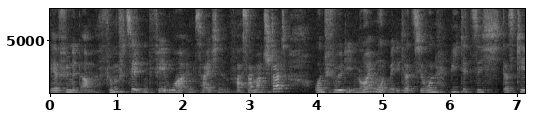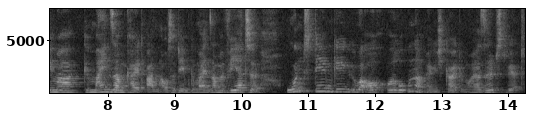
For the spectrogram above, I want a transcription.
Der findet am 15. Februar im Zeichen Wassermann statt und für die Neumond-Meditation bietet sich das Thema Gemeinsamkeit an, außerdem gemeinsame Werte und demgegenüber auch eure Unabhängigkeit und euer Selbstwert.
